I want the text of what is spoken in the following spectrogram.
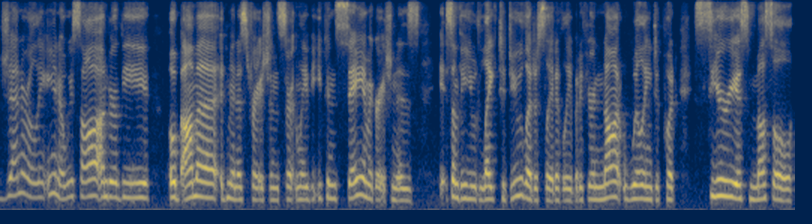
generally you know we saw under the obama administration certainly that you can say immigration is something you'd like to do legislatively, but if you're not willing to put serious muscle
